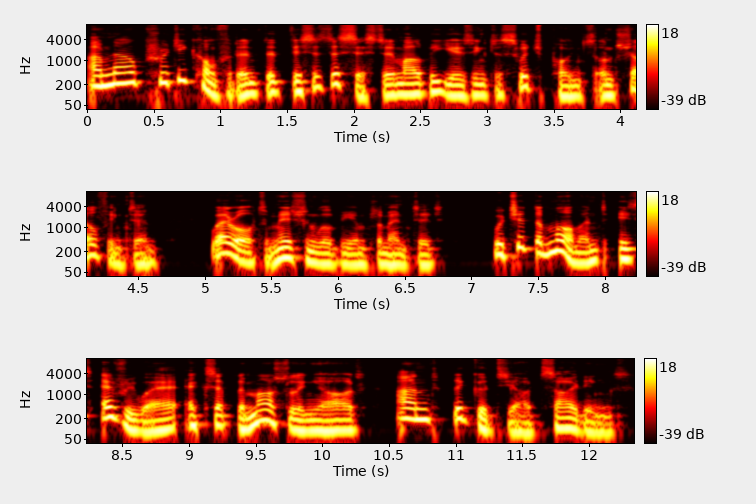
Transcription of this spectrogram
I'm now pretty confident that this is the system I'll be using to switch points on Shelfington, where automation will be implemented, which at the moment is everywhere except the marshalling yard and the goods yard sidings.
